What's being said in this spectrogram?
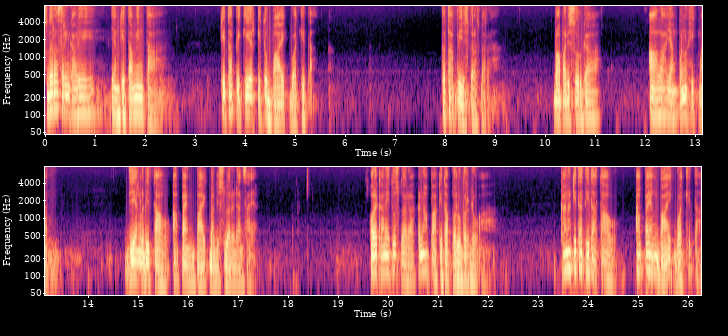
Saudara sering kali yang kita minta, kita pikir itu baik buat kita. Tetapi saudara-saudara, Bapa di surga, Allah yang penuh hikmat, dia yang lebih tahu apa yang baik bagi saudara dan saya. Oleh karena itu saudara, kenapa kita perlu berdoa? Karena kita tidak tahu apa yang baik buat kita.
